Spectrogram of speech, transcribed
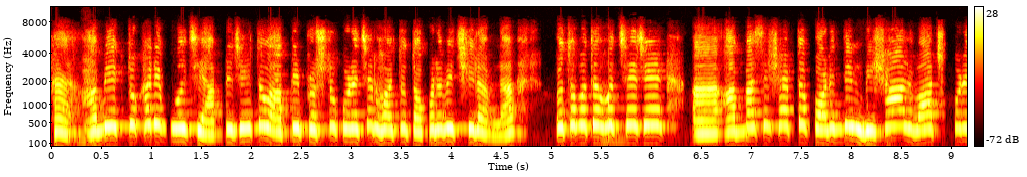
হ্যাঁ আমি একটুখানি বলছি আপনি যেহেতু আপনি প্রশ্ন করেছেন হয়তো তখন আমি ছিলাম না। প্রথমত হচ্ছে যে আহ, আব্বাসী সাহেব তো পরের দিন বিশাল ওয়াচ করে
